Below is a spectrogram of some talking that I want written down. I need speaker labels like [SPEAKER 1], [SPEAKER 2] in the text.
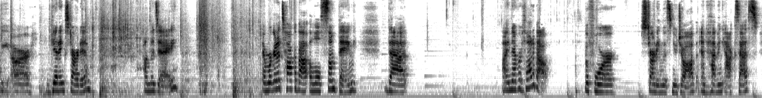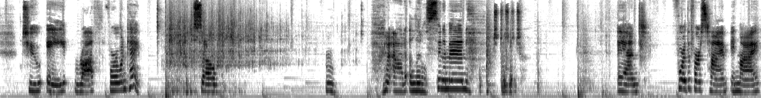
[SPEAKER 1] we are getting started on the day. And we're going to talk about a little something that I never thought about before starting this new job and having access to a Roth 401k. So, mm, we're gonna add a little cinnamon. And for the first time in my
